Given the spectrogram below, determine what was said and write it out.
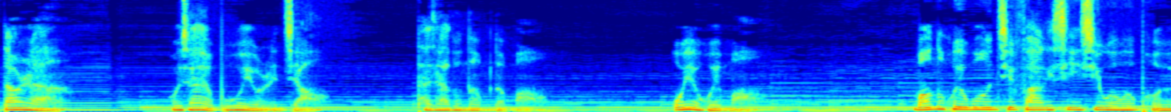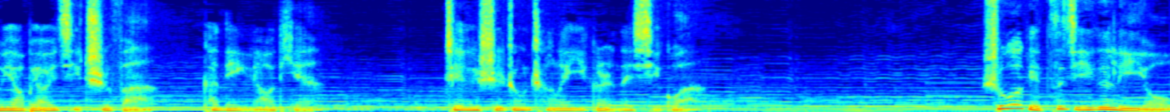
当然，我想也不会有人叫，大家都那么的忙，我也会忙，忙的会忘记发个信息问问朋友要不要一起吃饭、看电影、聊天，这个始终成了一个人的习惯。如果给自己一个理由。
